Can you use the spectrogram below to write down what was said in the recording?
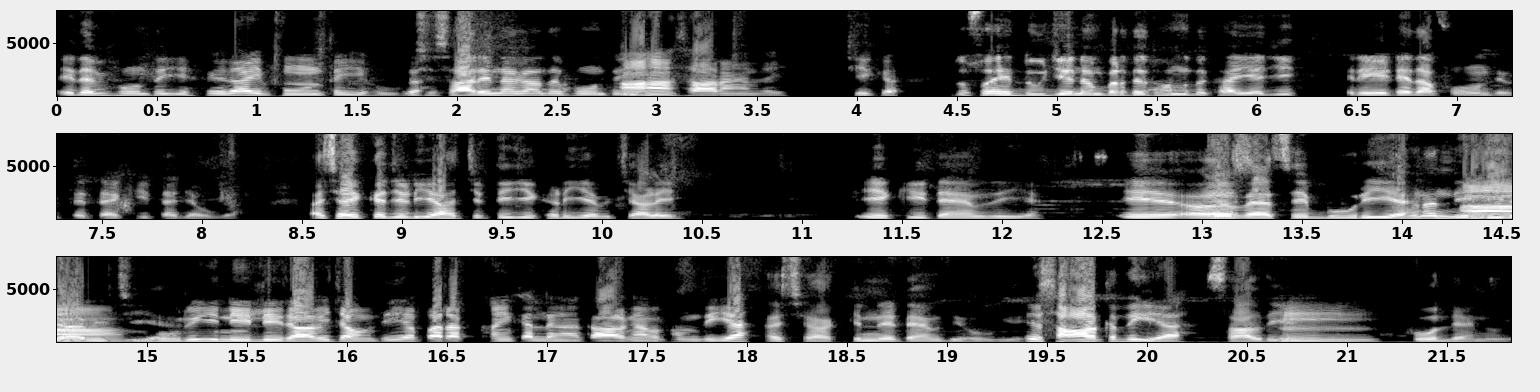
ਇਹਦਾ ਵੀ ਫੋਨ ਤੇ ਹੀ ਹੈ? ਇਹਦਾ ਹੀ ਫੋਨ ਤੇ ਹੀ ਹੋਊਗਾ। ਅੱਛਾ ਸਾਰੇ ਨਗਾਂ ਦੇ ਫੋਨ ਤੇ ਹੀ ਹਾਂ? ਹੈ? ਹਾਂ ਸਾਰਿਆਂ ਦਾ ਹੀ। ਠੀਕ ਹੈ। ਦੋਸਤੋ ਇਹ ਦੂਜੇ ਨੰਬਰ ਤੇ ਤੁਹਾਨੂੰ ਦਿਖਾਈ ਹੈ ਜੀ ਰੇਟ ਇਹਦਾ ਫੋਨ ਦੇ ਉੱਤੇ ਤੈਅ ਕੀਤਾ ਜਾਊਗਾ। ਅੱਛਾ ਇੱਕ ਜਿਹੜੀ ਆਹ ਚਿੱਟੀ ਜੀ ਖੜੀ ਹੈ ਵਿਚਾਲੇ ਇਹ ਕੀ ਟਾਈਮ ਦੀ ਹੈ। ਇਹ ਵੈਸੇ ਬੂਰੀ ਹੈ ਹਨਾ? ਨੀਲੀ ਰਾਵੀ ਚ ਹੀ ਹੈ। ਪੂਰੀ ਨੀਲੀ ਰਾਵੀ ਚ ਆਉਂਦੀ ਆ ਪਰ ਅੱਖਾਂ ਹੀ ਕੱਲੀਆਂ ਕਾਲੀਆਂ ਵਿਖਾਉਂਦੀ ਆ ਅੱਛਾ ਕਿੰਨੇ ਟਾਈਮ ਦੀ ਹੋਊਗੀ? ਇਹ ਸਾਲ ਕੁ ਦੀ ਆ ਸਾਲ ਦੀ ਹੈ? ਹੂੰ। ਖੋਲ ਲਿਆ ਇਹਨੂੰ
